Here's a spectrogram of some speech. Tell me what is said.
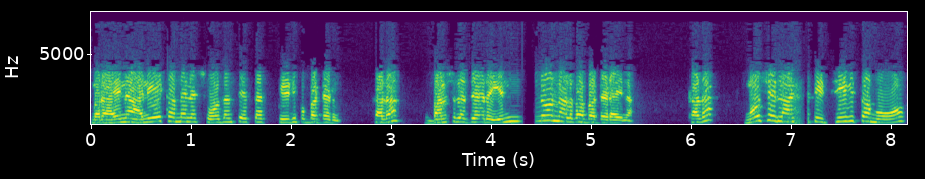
మరి ఆయన అనేకమైన శోధన చేత పీడిపబడ్డాడు కదా? మనుషుల దగ్గర ఎన్నో నలగబడ్డాడు ఆయన. కదా? మోసే లాంటి జీవితము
